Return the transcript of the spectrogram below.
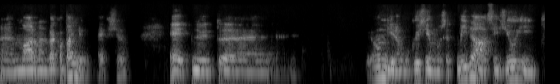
Äh, ma arvan, väga palju, eks ju. et nüüd äh, ongi nagu küsimus, et mida siis juhid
